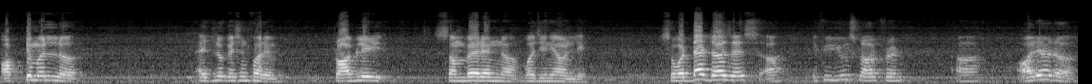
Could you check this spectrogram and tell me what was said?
optimal uh, edge location for him. Probably somewhere in uh, virginia only. So what that does is if you use cloudfront all your uh,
